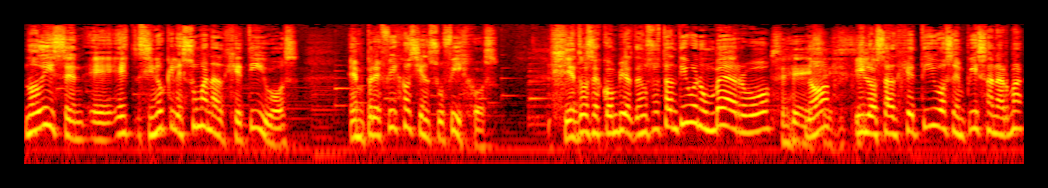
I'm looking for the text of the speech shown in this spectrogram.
no dicen, eh, sino que le suman adjetivos en prefijos y en sufijos. Y entonces convierten un sustantivo en un verbo, Sí, ¿no? sí, sí. Y los adjetivos empiezan a armar.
